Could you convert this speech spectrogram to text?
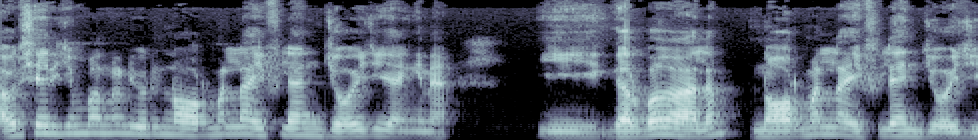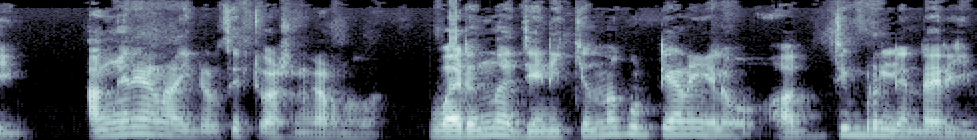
അവർ ശരിക്കും പറഞ്ഞാൽ ഒരു നോർമൽ ലൈഫിൽ എൻജോയ് ചെയ്യുക ഇങ്ങനെ ഈ ഗർഭകാലം നോർമൽ ലൈഫിൽ എൻജോയ് ചെയ്യും. അങ്ങനെയാണ് അതിന്റെ ഒരു സിറ്റുവേഷൻ കടന്നു പോകുക വരുന്ന ജനിക്കുന്ന കുട്ടിയാണെങ്കിലോ അതി ബ്രില്യന്റ് ആയിരിക്കും.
